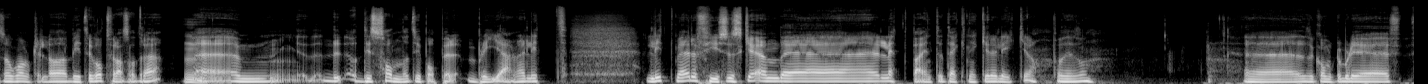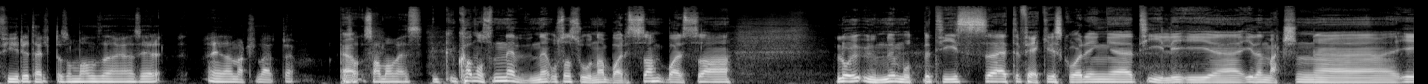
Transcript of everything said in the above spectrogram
som kommer til å bite godt fra seg, tror jeg. Mm. Eh, de, de sånne type oppgjør blir gjerne litt Litt mer fysiske enn det lettbeinte teknikere liker, da, for å si det sånn. Eh, det kommer til å bli fyr i teltet, som man eh, sier, i den matchen der, tror jeg. På Ja. Samme ves. Kan også nevne Osasuna Barca. Barca lå jo under mot Betis eh, etter Fekir-skåring eh, tidlig i, eh, i den matchen i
